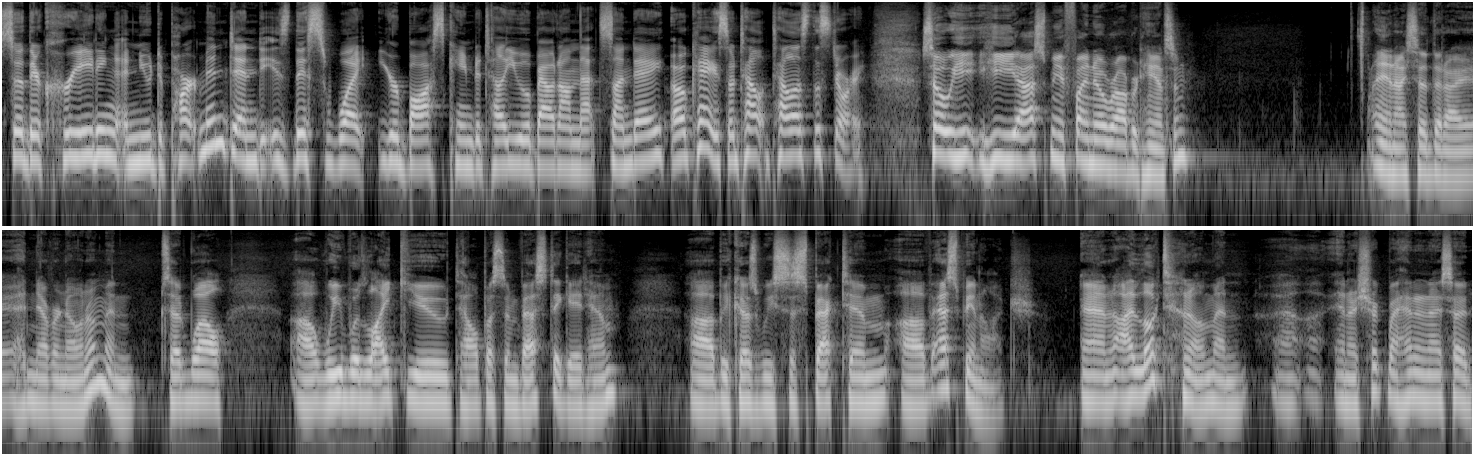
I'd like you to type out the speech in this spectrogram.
So they're creating a new department, and is this what your boss came to tell you about on that Sunday? Okay, so tell tell us the story. So he he asked me if I know Robert Hanssen, and I said that I had never known him, and said, well, uh, we would like you to help us investigate him uh, because we suspect him of espionage. And I looked at him and uh, and I shook my head and I said,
